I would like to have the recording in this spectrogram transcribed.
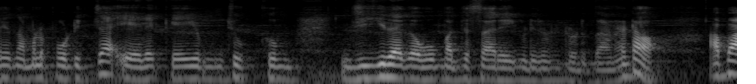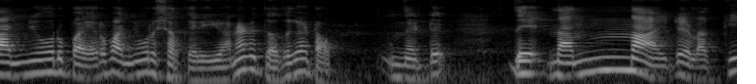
നമ്മൾ പൊടിച്ച ഏലക്കയും ചുക്കും ജീരകവും പഞ്ചസാരയും കൂടി ഇട്ടിട്ടെടുത്താണ് കേട്ടോ. അപ്പോൾ അഞ്ഞൂറ് പയറും അഞ്ഞൂറ് ശർക്കരയുമാണ് എടുത്തത് കേട്ടോ. എന്നിട്ട് നന്നായിട്ട് ഇളക്കി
